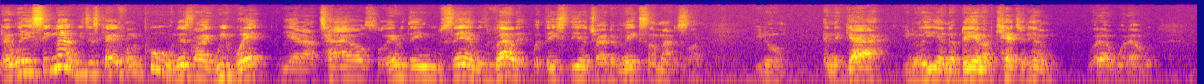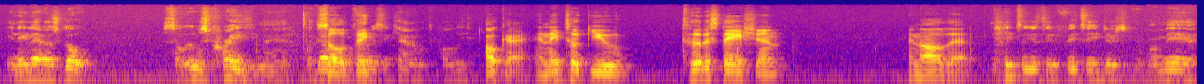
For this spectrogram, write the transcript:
And we didn't see nothing. We just came from the pool. And it's like we wet. We had our towels, so everything we was saying was valid. But they still tried to make something out of something. You know. And the guy, you know, he ended up. They ended up catching him, whatever, whatever, and they let us go. So it was crazy, man. But that So they- first encounter with the police. Okay, and they took you to the station and all that. They took us to the 15 district. My man,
